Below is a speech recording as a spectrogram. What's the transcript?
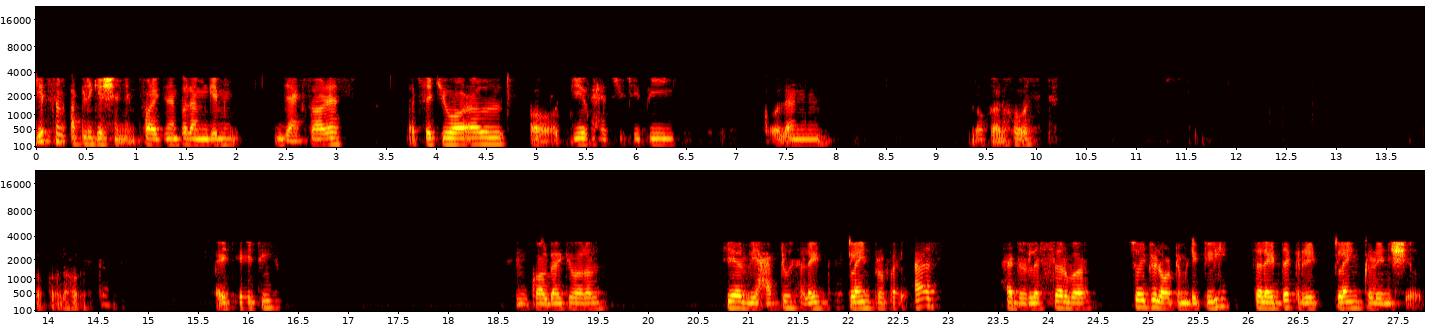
Give some application name. For example i'm giving jaxrs website url or give http colon localhost. Localhost. 8080 and callback url here we have to select the client profile as headless server so it will automatically select the client credentials.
